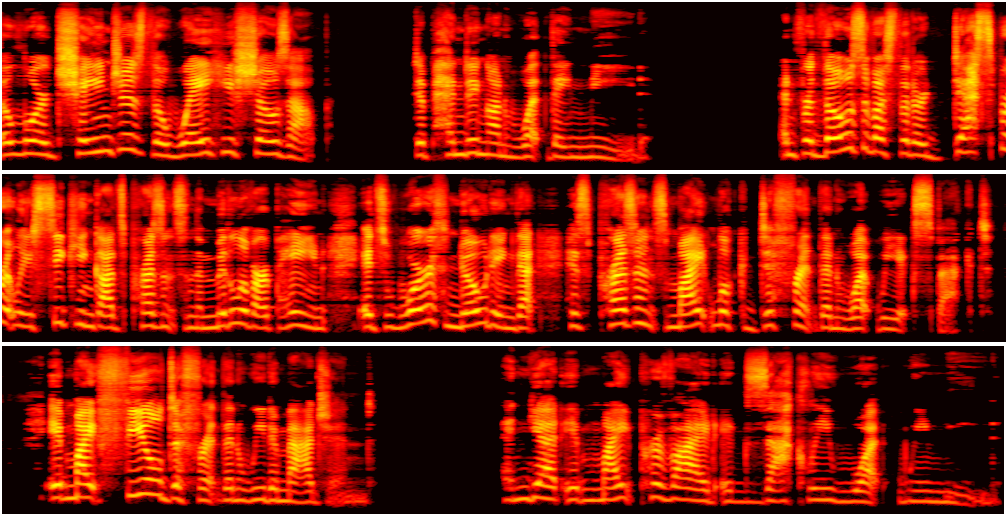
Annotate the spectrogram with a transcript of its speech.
the Lord changes the way he shows up depending on what they need. And for those of us that are desperately seeking God's presence in the middle of our pain, it's worth noting that his presence might look different than what we expect. It might feel different than we'd imagined. And yet, it might provide exactly what we need.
